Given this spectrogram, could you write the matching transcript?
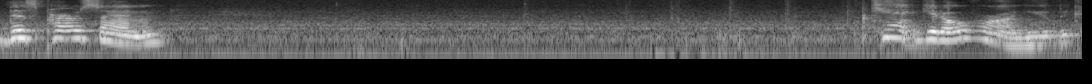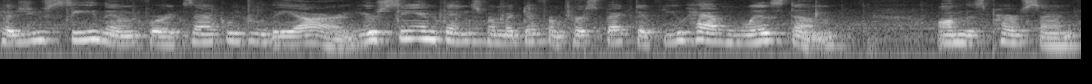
This person can't get over on you because you see them for exactly who they are. You're seeing things from a different perspective. You have wisdom on this person.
